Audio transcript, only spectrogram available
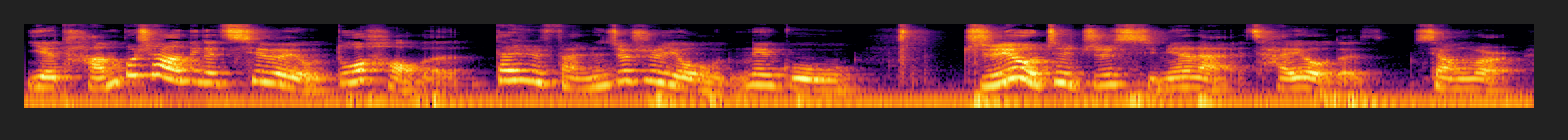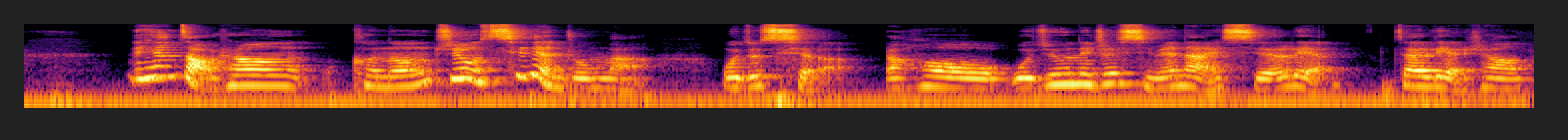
也谈不上那个气味有多好闻，但是反正就是有那股只有这支洗面奶才有的香味儿。那天早上可能只有七点钟吧，我就起了，然后我就用那支洗面奶洗了脸，在脸上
